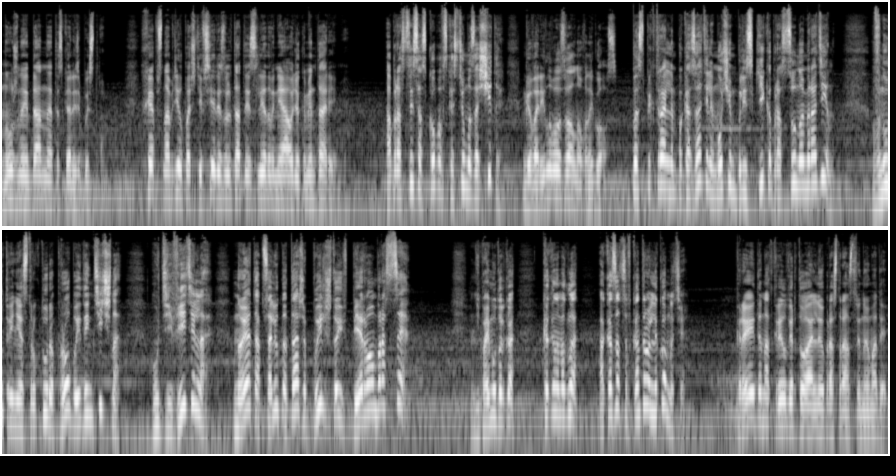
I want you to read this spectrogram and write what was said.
Нужные данные отыскались быстро. Хэп снабдил почти все результаты исследования аудиокомментариями. «Образцы соскопов с костюма защиты?» — говорил его взволнованный голос. «По спектральным показателям очень близки к образцу номер один. Внутренняя структура пробы идентична. Удивительно, но это абсолютно та же пыль, что и в первом образце. Не пойму только, как она могла оказаться в контрольной комнате?» Крейден открыл виртуальную пространственную модель.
